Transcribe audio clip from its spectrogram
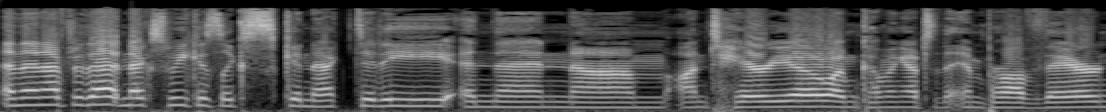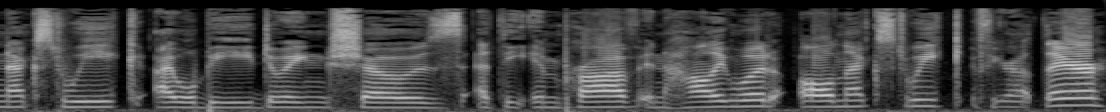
And then after that, next week is like Schenectady, and then um, Ontario. I'm coming out to the improv there next week. I will be doing shows at the improv in Hollywood all next week if you're out there.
